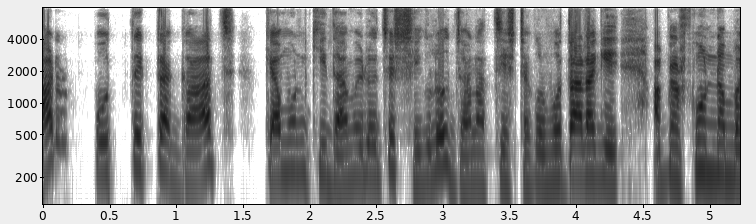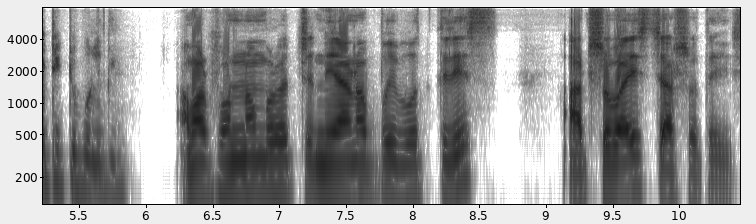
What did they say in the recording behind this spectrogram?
আর প্রত্যেকটা গাছ কেমন কি দামে রয়েছে সেগুলো জানার চেষ্টা করব। তার আগে আপনার ফোন নাম্বারটা একটু বলে দিন। আমার ফোন নম্বর হচ্ছে নিরানব্বই বত্রিশ আটশো বাইশ চারশো তেইশ।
